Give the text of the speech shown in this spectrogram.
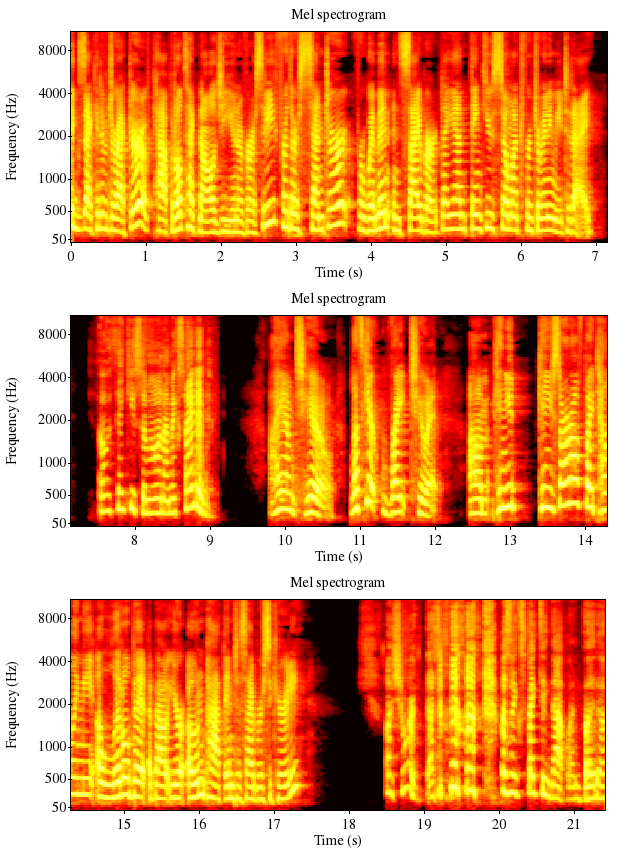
Executive Director of Capital Technology University for their Center for Women in Cyber. Diane, thank you so much for joining me today. Oh, thank you, Simone. I'm excited. I am too. Let's get right to it. Um, can you can you start off by telling me a little bit about your own path into cybersecurity? Oh, sure. That's, wasn't expecting that one, but uh,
